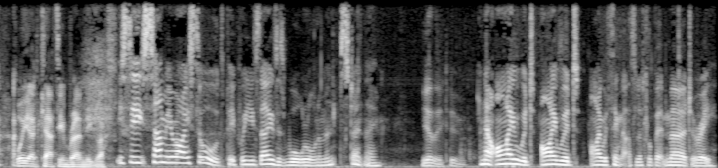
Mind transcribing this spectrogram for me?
we had cat in brandy glass. You see, samurai swords, people use those as wall ornaments, don't they? Yeah, they do. Now, I would, I would, I would think that's a little bit murdery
